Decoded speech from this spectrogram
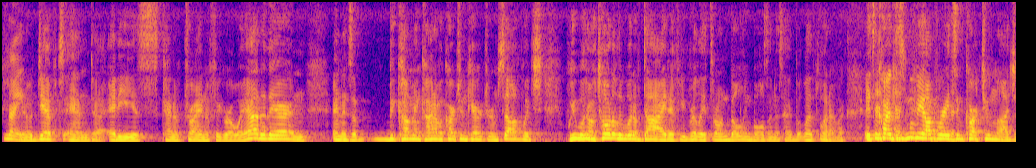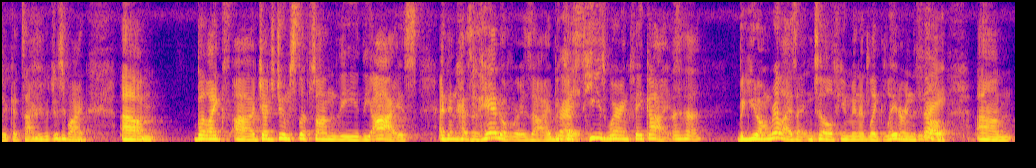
Right. you know, dipped, and uh, Eddie is kind of trying to figure a way out of there, and and ends up becoming kind of a cartoon character himself, which we would have totally would have died if he'd really thrown bowling balls in his head. But let's whatever. It's car- this movie operates in cartoon logic at times, which is fine. Um, but like uh, Judge Doom slips on the the eyes and then has a hand over his eye because Right. he's wearing fake eyes. Uh-huh. But you don't realize that until a few minutes like later in the film. Right. Um,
